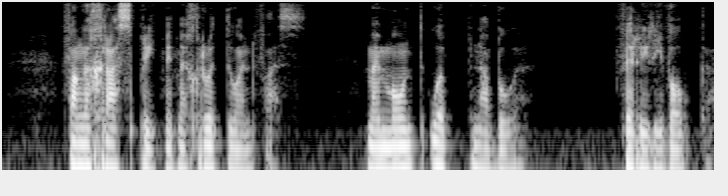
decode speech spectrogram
vang 'n grasspriet met my groot toon vas my mond oop na bo vir hierdie wolke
